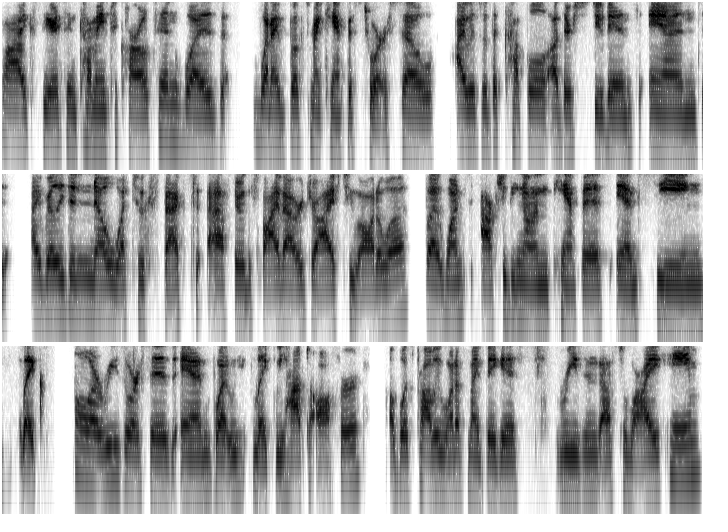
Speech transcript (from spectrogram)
my experience in coming to Carleton was when I booked my campus tour. So I was with a couple other students and I really didn't know what to expect after this five hour drive to Ottawa. But once actually being on campus and seeing like all our resources and what we like we have to offer was probably one of my biggest reasons as to why I came.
